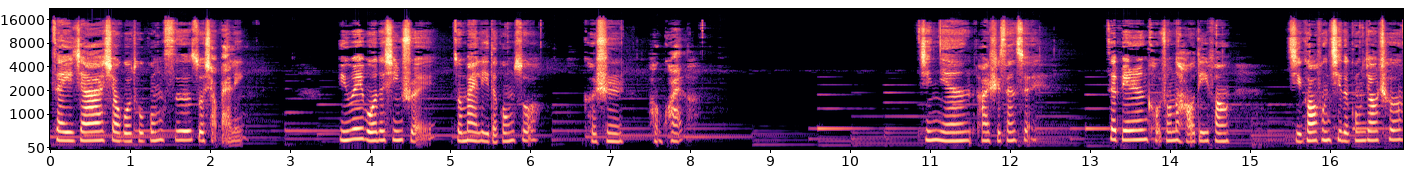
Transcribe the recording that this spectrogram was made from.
在一家效果图公司做小白领，领微薄的薪水，做卖力的工作，可是很快乐。今年二十三岁，在别人口中的好地方，挤高峰期的公交车，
